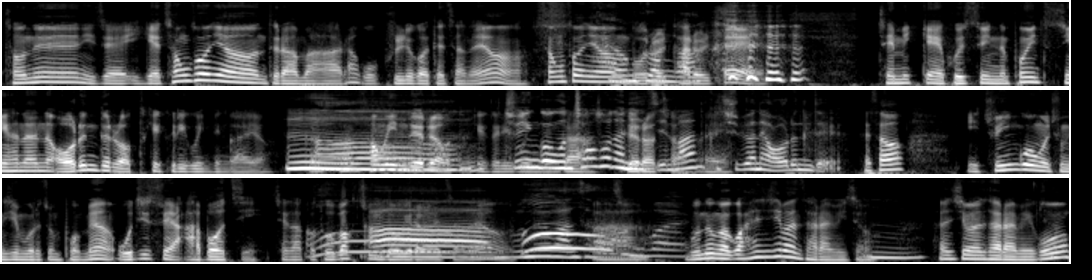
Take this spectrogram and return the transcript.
저는 이제 이게 청소년 드라마라고 분류가 되잖아요. 청소년 과연 물을 그런가? 다룰 때 재밌게 볼 수 있는 포인트 중에 하나는 어른들을 어떻게 그리고 있는가예요. 음. 그러니까 아. 성인들을 어떻게 그리고 주인공은 있는가. 청소년이지만 그렇죠. 그 네. 주변의 어른들. 그래서 이 주인공을 중심으로 좀 보면 오지수의 아버지 제가 아까 도박 중독이라고 했잖아요. 아, 무능한 아, 사람. 정말. 무능하고 한심한 사람이죠. 음. 한심한 사람이고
